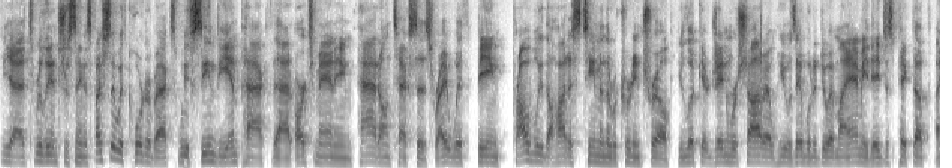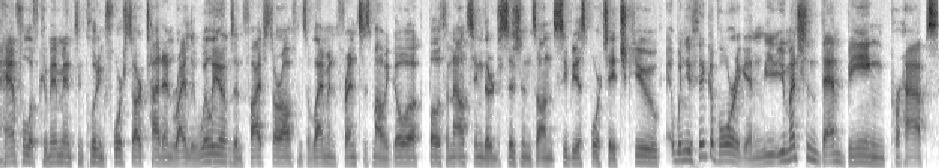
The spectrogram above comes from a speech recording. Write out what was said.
yeah, it's really interesting, especially with quarterbacks. We've seen the impact that Arch Manning had on Texas, right? With being probably the hottest team in the recruiting trail. You look at Jaden Rashada, he was able to do at Miami. They just picked up a handful of commitments, including four star tight end Riley Williams and five star offensive lineman Francis Mauigoa, both announcing their decisions on CBS Sports HQ. When you think of Oregon, you, you mentioned them being perhaps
